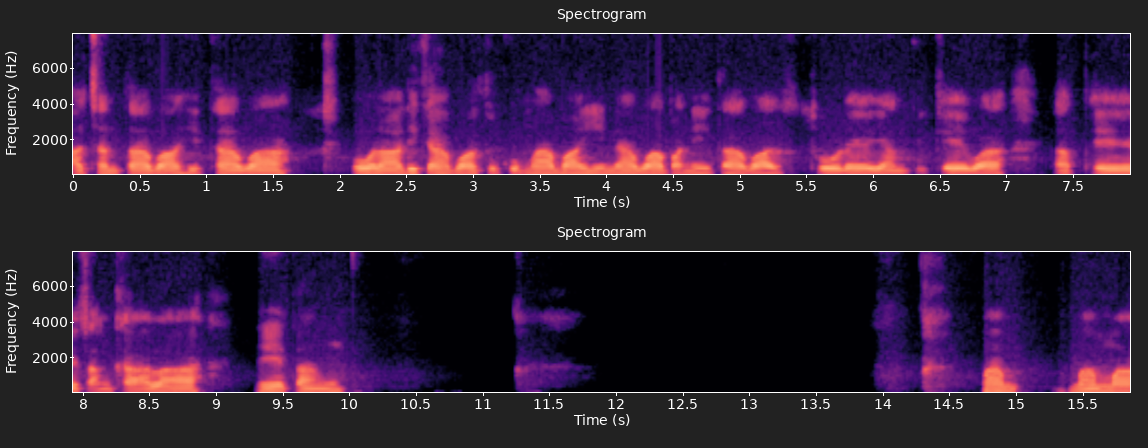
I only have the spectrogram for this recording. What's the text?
อาชันตาวาหิตาวาโอลาลิกาวาสุกุมาวาหินาวาปณิตาวาทุเรยันติเกวาตัพเพสังขาราเนตัง มามามา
